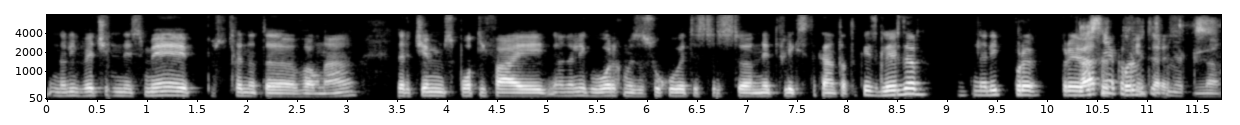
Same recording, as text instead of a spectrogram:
нали, вече не сме последната вълна. Да речем Spotify, нали, говорихме за слуховете с Netflix и така нататък. Изглежда нали, проявяват да, някакъв интерес. Да.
